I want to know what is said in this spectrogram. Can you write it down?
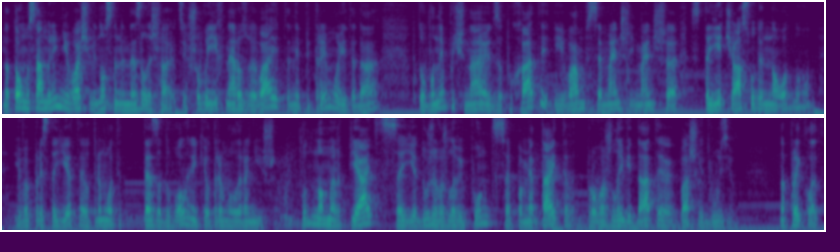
на тому самому рівні ваші відносини не залишаються. Якщо ви їх не розвиваєте, не підтримуєте, да, то вони починають затухати, і вам все менше і менше стає часу один на одного, і ви перестаєте отримувати те задоволення, яке отримували раніше. Пункт номер 5 це є дуже важливий пункт. Це пам'ятайте про важливі дати ваших друзів. Наприклад,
